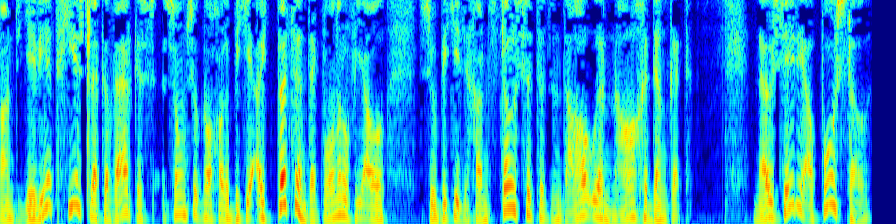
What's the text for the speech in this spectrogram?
want jy weet geestelike werk is soms ook nogal 'n bietjie uitputtend. Ek wonder of jy al so 'n bietjie gaan stil sit en daaroor nagedink het. Nou sê die apostel,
